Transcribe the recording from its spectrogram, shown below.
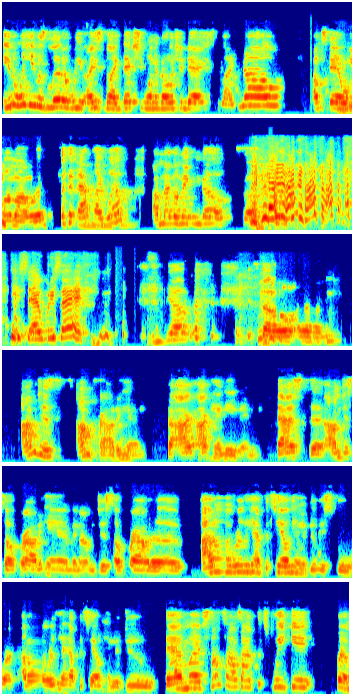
even when he was little, we I used to be like, Dex, you want to go with your dad? He's like, no, I'm staying with my mama. and I'm like, well, I'm not gonna make him go. So, he said what he said. yep. So um, I'm just, I'm proud of him. I, I can't even. That's the. I'm just so proud of him, and I'm just so proud of. I don't really have to tell him to do his schoolwork. I don't really have to tell him to do that much. Sometimes I have to tweak it, but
